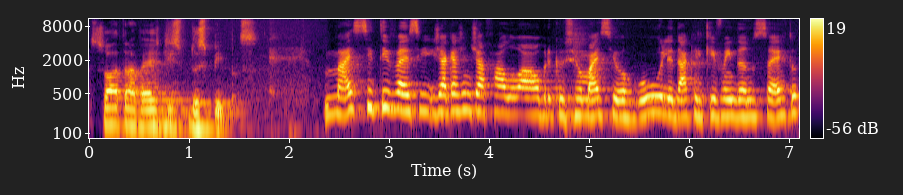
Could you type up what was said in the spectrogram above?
só através dos pipas. Mas se tivesse, já que a gente já falou a obra que o senhor mais se orgulha, daquele que vem dando certo,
